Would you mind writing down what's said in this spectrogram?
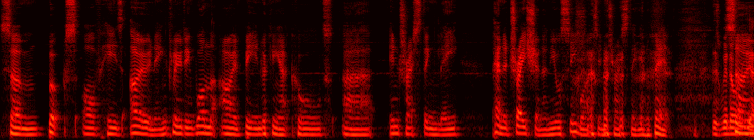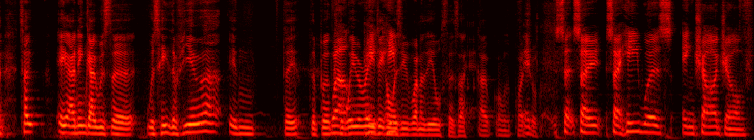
some books of his own, including one that I've been looking at called, uh, interestingly, Penetration, and you'll see why it's interesting in a bit. Not- So- yeah. so and Ingo was the was he the viewer in the the book that we were reading, he- or was he one of the authors? I, I wasn't quite sure. so so so he was in charge of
